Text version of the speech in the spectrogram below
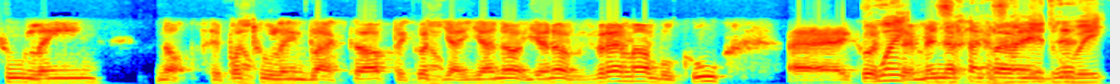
Two Lane. Non, c'est pas Two Lane Blacktop. Écoute, il y, en a, il y en a vraiment beaucoup. Euh, écoute, point, 1990. Je, l'ai trouvé.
